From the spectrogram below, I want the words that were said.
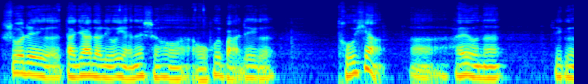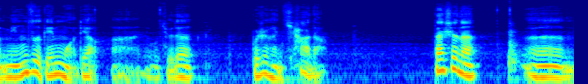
说这个大家的留言的时候啊，我会把这个头像啊，还有呢这个名字给抹掉啊，我觉得不是很恰当，但是呢，嗯，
